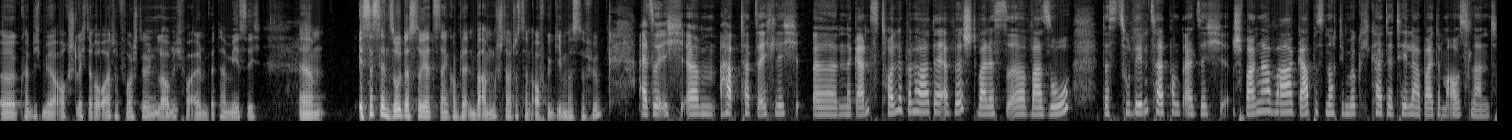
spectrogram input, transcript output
äh, könnte ich mir auch schlechtere Orte vorstellen, Mhm. glaube ich, vor allem wettermäßig. Ähm, ist das denn so, dass du jetzt deinen kompletten Beamtenstatus dann aufgegeben hast dafür? Also ich ähm, habe tatsächlich äh, eine ganz tolle Behörde erwischt, weil es äh, war so, dass zu dem Zeitpunkt, als ich schwanger war, gab es noch die Möglichkeit der Telearbeit im Ausland.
